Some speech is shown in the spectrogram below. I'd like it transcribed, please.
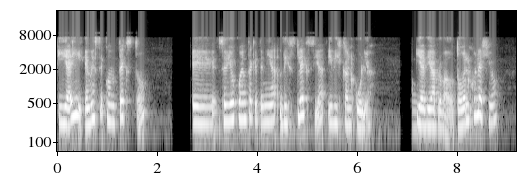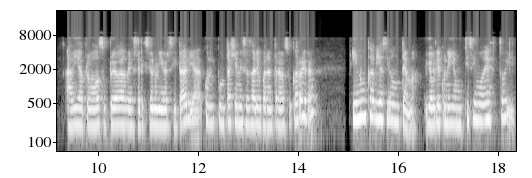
Y ahí, en ese contexto, eh, se dio cuenta que tenía dislexia y discalculia. Y había aprobado todo el colegio, había aprobado su prueba de selección universitaria con el puntaje necesario para entrar a su carrera y nunca había sido un tema. Yo hablé con ella muchísimo de esto y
